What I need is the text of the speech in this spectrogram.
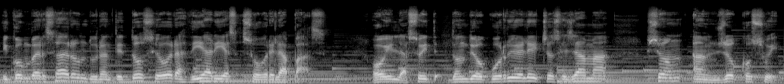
y conversaron durante 12 horas diarias sobre la paz. Hoy la suite donde ocurrió el hecho se llama John and Yoko Suite.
